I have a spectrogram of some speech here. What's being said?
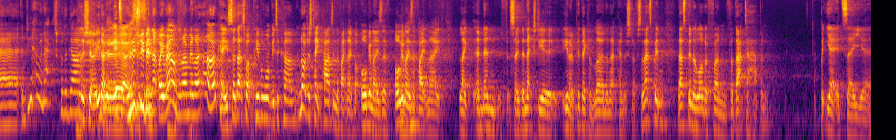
uh, and do you have an act for the gala show? You know, Yeah, it's yeah, it's literally the been that way round, and I've been like, oh, okay, so that's what people want me to come, not just take part in the fight night, but organise the organize Mm-hmm. the fight night, like, and then so the next year, you know, they can learn and that kind of stuff. So that's been that's been a lot of fun for that to happen. But yeah, it's a. Uh,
